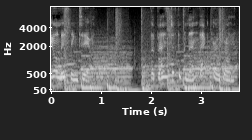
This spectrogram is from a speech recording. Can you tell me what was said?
You're listening to the best of the Glenn Beck program.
